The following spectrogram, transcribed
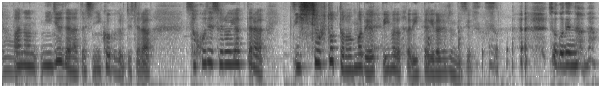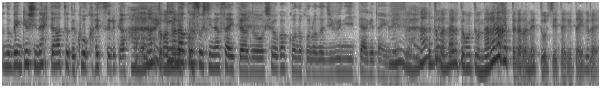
うん。あの20代の私に声かけるとしたらそこでそれをやったら一生太ったまんまだよって今だったら言ってあげられるんですよ。そこでのあの勉強しないと後で後悔するから、はいなんとかなる今こそしなさいってあの小学校の頃の自分に言ってあげたいよね。ねなんとかなると思ってもならなかったからねって教えてあげたいぐらい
